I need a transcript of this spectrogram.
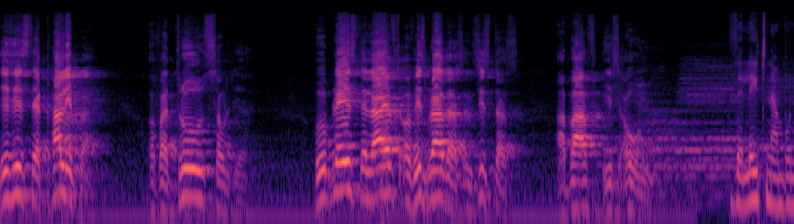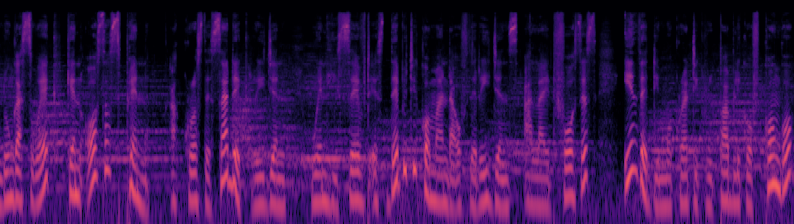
This is the caliber of a true soldier who placed the lives of his brothers and sisters above his own. The late Nambundunga's work can also span across the SADC region when he served as deputy commander of the region's allied forces in the Democratic Republic of Congo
